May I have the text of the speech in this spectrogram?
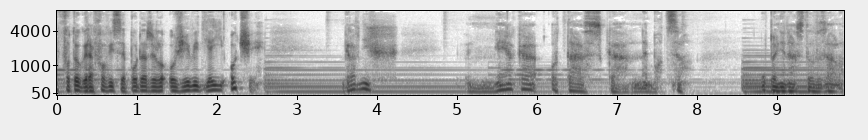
Fotografovi se podařilo oživit její oči. Byla v nich nějaká otázka, nebo co? Úplně nás to vzalo.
